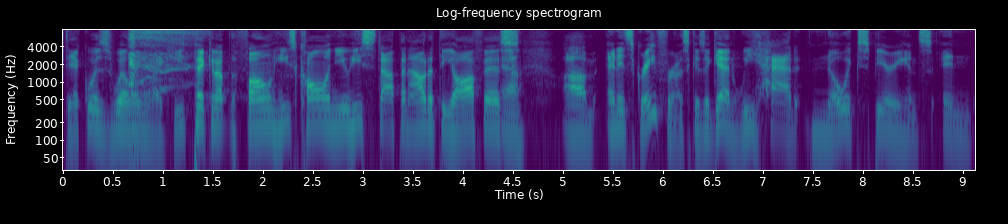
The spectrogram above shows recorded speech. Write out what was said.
Dick was willing, like, he's picking up the phone, he's calling you, he's stopping out at the office. Yeah. Um, and it's great for us because, again, we had no experience in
